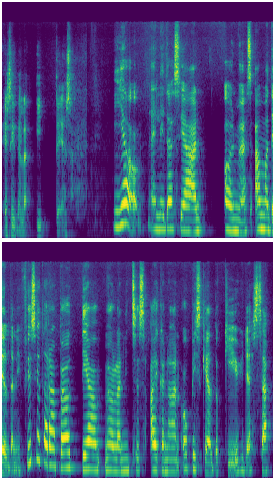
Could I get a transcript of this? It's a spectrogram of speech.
esitellä itteensä. Joo, eli tosiaan on myös ammatiltani fysioterapeutti ja me ollaan itse asiassa aikanaan opiskeltukin yhdessä –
